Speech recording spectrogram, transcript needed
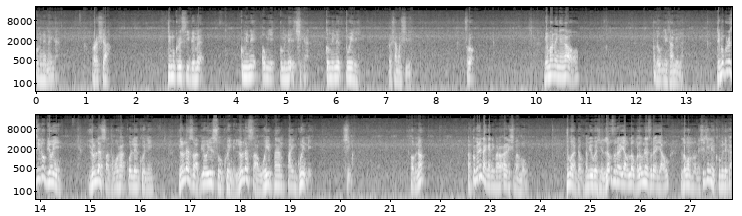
ကွန်မြူနစ်နိုင်ငံရုရှားဒီမိုကရေစီပေမဲ့ ကွန်မြူနစ်အုံမြင့်ကွန်မြူနစ်အခြေခံကွန်မြူနစ်သွေးတွေရုရှားမှာရှိတယ်ဆိုတော့မြန်မာနိုင်ငံကရောဘယ်လိုအနေထားမျိုးလဲဒီမိုကရေစီလို့ပြောရင်လွတ်လပ်စွာသဘောထားကွဲလဲခွင့်နေလွတ်လပ်စွာပြောရေးဆိုခွင့်နေလွတ်လပ်စွာဝေဖန်ပိုင်ခွင့်နေရှိမှာဟုတ်ပြီနော်ကွန်မြူနစ်နိုင်ငံတွေမှာတော့အဲ့ဒါရှိမှာမဟုတ်ဘူးဒူအန်တော့နှမျိုးပဲရှိတယ်လှုပ်ဆိုတဲ့အရာကိုလှုပ်မလှုပ်နဲ့ဆိုတဲ့အရာကိုလုံးဝမလှုပ်နဲ့ရှင်းရှင်းလေးကွန်မြူနစ်က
